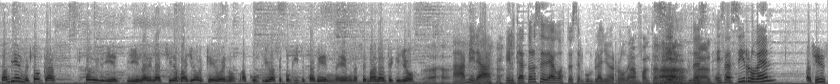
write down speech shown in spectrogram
También me toca, bueno, y, el- y la de la china mayor, que bueno, ha cumplido hace poquito también, eh, una semana antes que yo. Ajá. Ah, mira, el 14 de agosto es el cumpleaños de Rubén. Ah, falta ¿Sí? nada. ¿No Claro, es, así, Rubén? Así es,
